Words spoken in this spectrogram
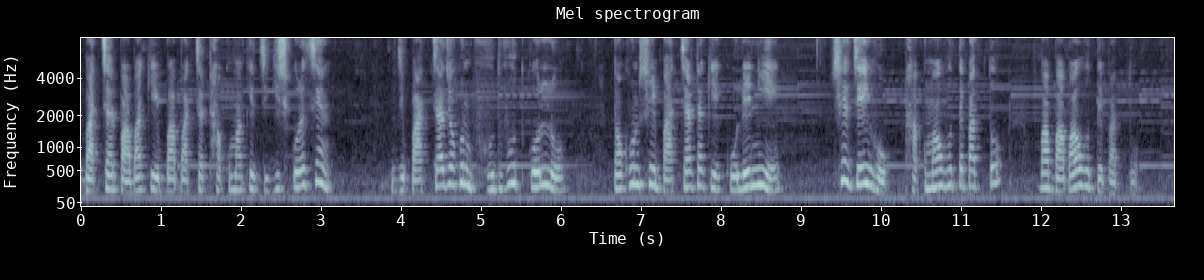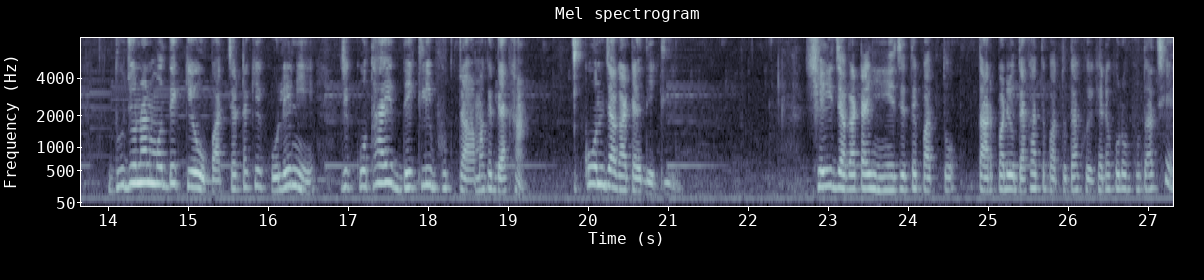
বাচ্চার বাবাকে বা বাচ্চার ঠাকুমাকে জিজ্ঞেস করেছেন? যে বাচ্চা যখন ভূত ভূত করল, তখন সেই বাচ্চাটাকে কোলে নিয়ে সে যেই হোক, ঠাকুমাও হতে পারত বা বাবাও হতে পারত। দুজনার মধ্যে কেউ বাচ্চাটাকে কোলে নিয়ে যে কোথায় দেখলি ভূতটা, আমাকে দেখা। কোন জায়গাটায় দেখলি? সেই জায়গাটায় নিয়ে যেতে পারতো, তারপরেও দেখাতে পারতো। দেখো, এখানে কোনো ভূত আছে?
